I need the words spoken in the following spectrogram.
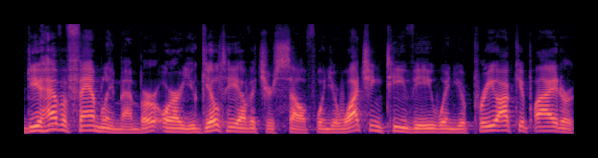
Do you have a family member, or are you guilty of it yourself when you're watching TV, when you're preoccupied or,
